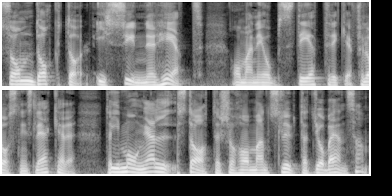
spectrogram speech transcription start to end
Som doktor, i synnerhet om man är obstetriker, förlossningsläkare, i många stater så har man slutat jobba ensam.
